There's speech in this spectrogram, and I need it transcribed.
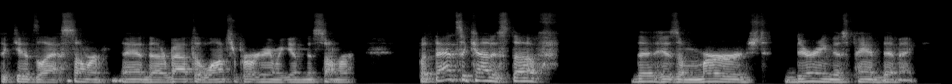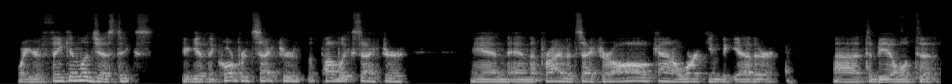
to kids last summer, and are about to launch a program again this summer. But that's the kind of stuff that has emerged during this pandemic, where you're thinking logistics, you're getting the corporate sector, the public sector, and and the private sector all kind of working together uh, to be able to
